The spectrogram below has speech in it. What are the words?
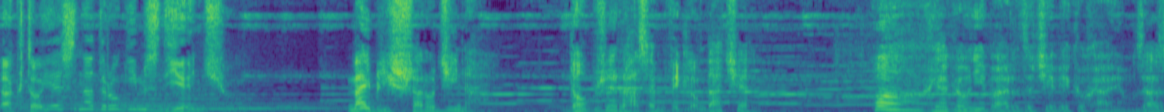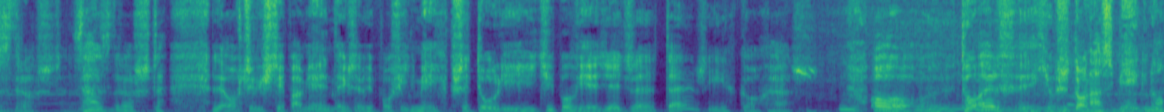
A kto jest na drugim zdjęciu? Najbliższa rodzina. Dobrze razem wyglądacie. Och, jak oni bardzo ciebie kochają. Zazdroszczę, zazdroszczę. Ale Oczywiście pamiętaj, żeby po filmie ich przytulić i powiedzieć, że też ich kochasz. O, to elfy już do nas biegną.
